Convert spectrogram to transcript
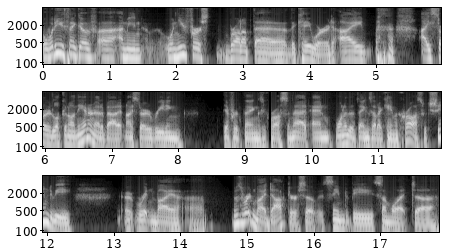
Well, what do you think of? Uh, I mean, when you first brought up the the K word, I I started looking on the internet about it, and I started reading different things across the net. And one of the things that I came across, which seemed to be uh, written by a, uh, it was written by a doctor, so it seemed to be somewhat uh,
